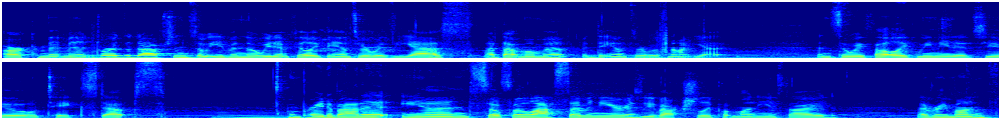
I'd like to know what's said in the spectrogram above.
our commitment towards adoption. So even though we didn't feel like the answer was yes at that moment, the answer was not yet. And so we felt like we needed to take steps and prayed about it. And so for the last seven years, we've actually put money aside every month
